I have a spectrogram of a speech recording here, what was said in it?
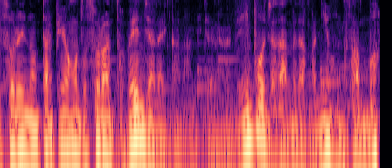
それに乗ったらピョンと空飛べんじゃないかなみたいな感じで。1本じゃダメだから2本3本っ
